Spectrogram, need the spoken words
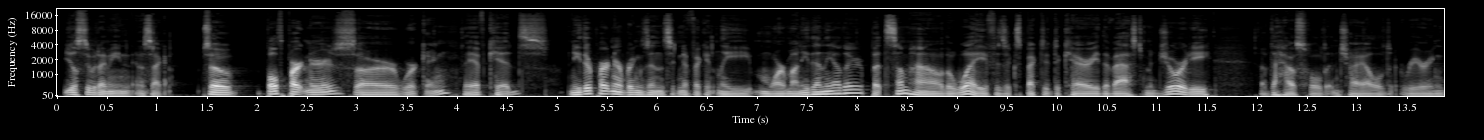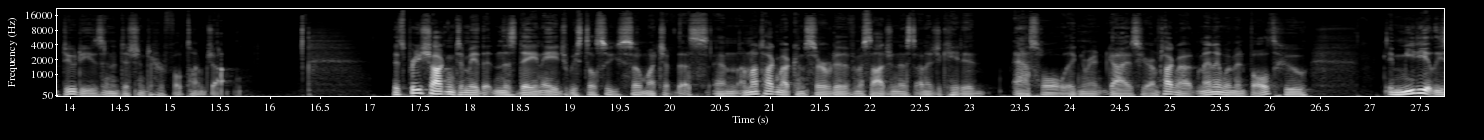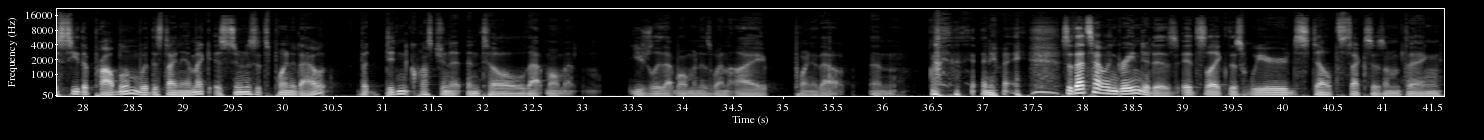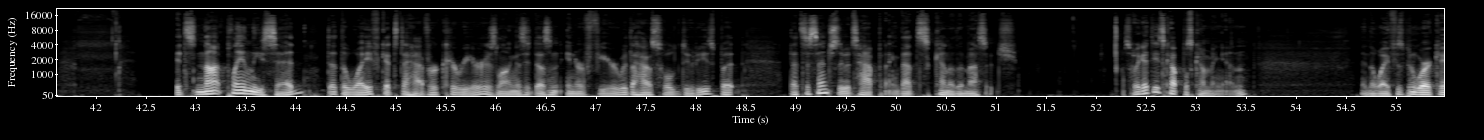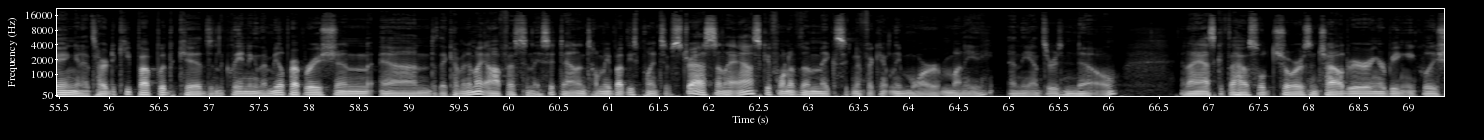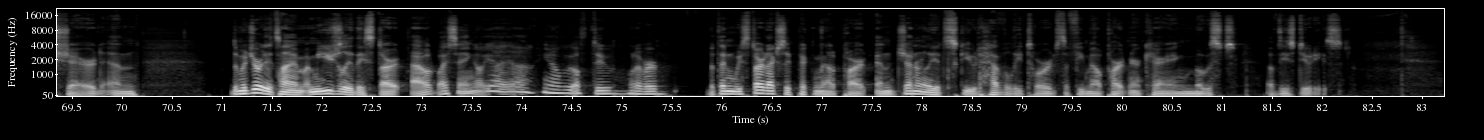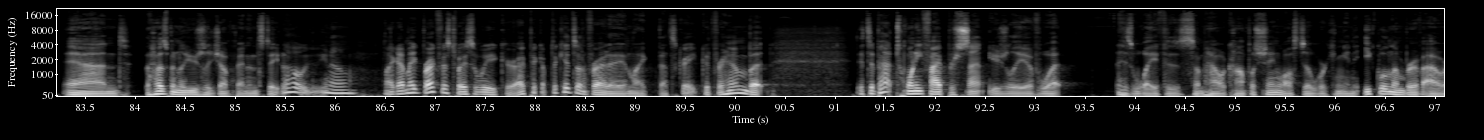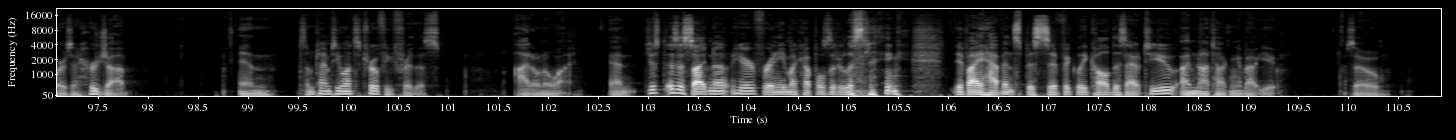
you'll see what I mean in a second. So both partners are working, they have kids. Neither partner brings in significantly more money than the other, but somehow the wife is expected to carry the vast majority of the household and child rearing duties in addition to her full time job. It's pretty shocking to me that in this day and age we still see so much of this. And I'm not talking about conservative, misogynist, uneducated, asshole, ignorant guys here. I'm talking about men and women both who immediately see the problem with this dynamic as soon as it's pointed out, but didn't question it until that moment. Usually that moment is when I point it out. And anyway, so that's how ingrained it is. It's like this weird stealth sexism thing it's not plainly said that the wife gets to have her career as long as it doesn't interfere with the household duties, but that's essentially what's happening. That's kind of the message. So I get these couples coming in, and the wife has been working, and it's hard to keep up with the kids and the cleaning and the meal preparation. And they come into my office and they sit down and tell me about these points of stress. And I ask if one of them makes significantly more money, and the answer is no. And I ask if the household chores and child rearing are being equally shared, and the majority of the time, I mean, usually they start out by saying, "Oh yeah, yeah, you know, we both do whatever," but then we start actually picking that apart, and generally it's skewed heavily towards the female partner carrying most of these duties. And the husband will usually jump in and state, "Oh, you know, like I make breakfast twice a week, or I pick up the kids on Friday," and like that's great, good for him. But it's about twenty five percent usually of what his wife is somehow accomplishing while still working an equal number of hours at her job. And sometimes he wants a trophy for this. I don't know why. And just as a side note here, for any of my couples that are listening, if I haven't specifically called this out to you, I'm not talking about you. So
